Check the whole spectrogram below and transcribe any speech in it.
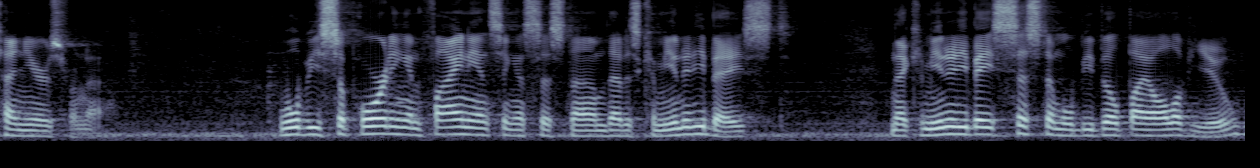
10 years from now. We'll be supporting and financing a system that is community-based, and that community-based system will be built by all of you.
